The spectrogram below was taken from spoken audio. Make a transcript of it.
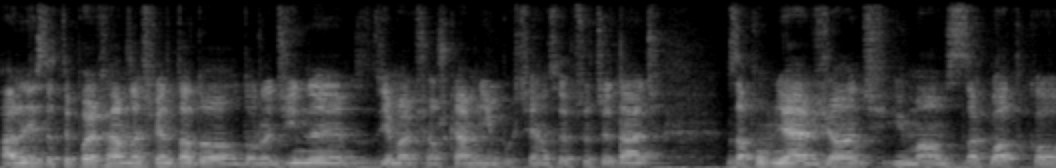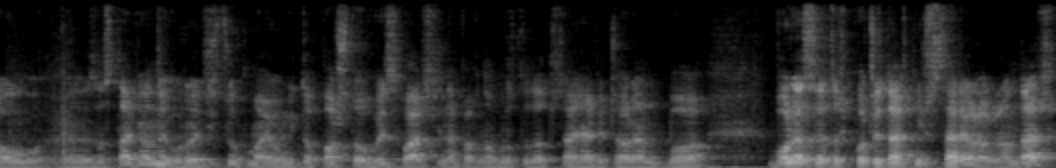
Ale niestety pojechałem na święta do, do rodziny z dwiema książkami, bo chciałem sobie przeczytać. Zapomniałem wziąć i mam z zakładką y, zostawiony u rodziców, mają mi to pocztą wysłać i na pewno wrócę do czytania wieczorem, bo wolę sobie coś poczytać niż serial oglądać.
